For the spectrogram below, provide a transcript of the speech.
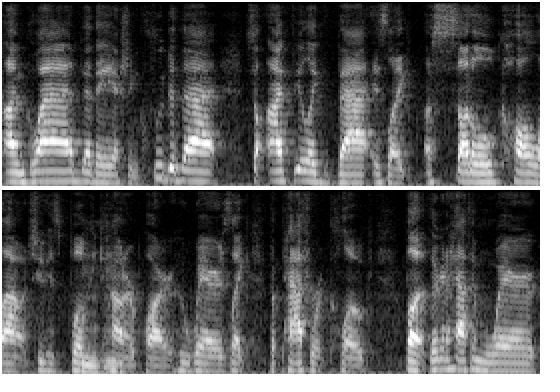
I'm glad that they actually included that. So I feel like that is like a subtle call out to his book counterpart who wears like the patchwork cloak, but they're going to have him wear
